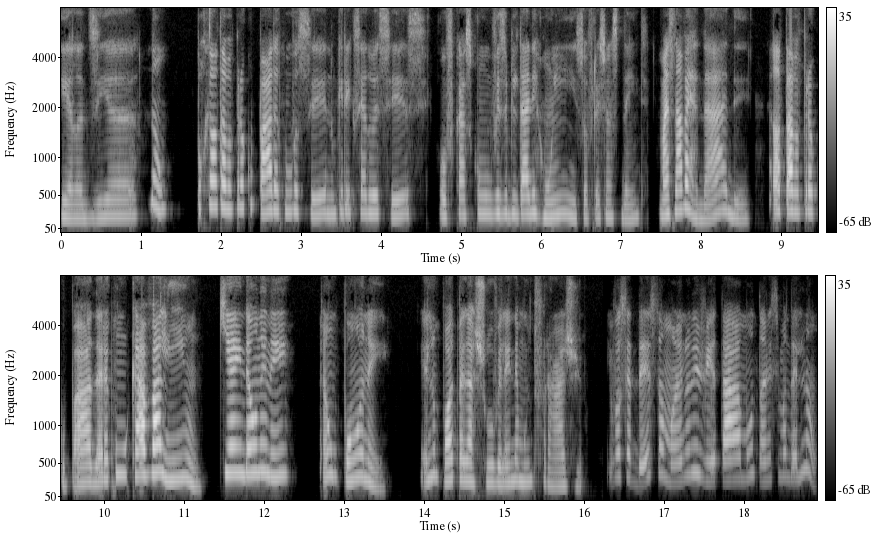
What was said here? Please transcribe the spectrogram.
e ela dizia não, porque ela estava preocupada com você, não queria que você adoecesse ou ficasse com visibilidade ruim e sofresse um acidente. Mas na verdade, ela estava preocupada era com o cavalinho, que ainda é um neném, é um pônei. Ele não pode pegar chuva, ele ainda é muito frágil. E você desse tamanho não devia estar montando em cima dele, não.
